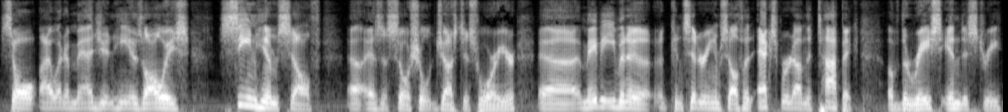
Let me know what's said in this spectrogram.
so I would imagine he has always seen himself uh, as a social justice warrior, uh, maybe even a, considering himself an expert on the topic of the race industry,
